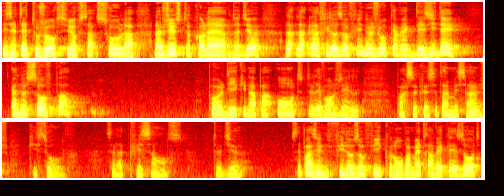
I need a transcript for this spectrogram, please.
Ils étaient toujours sous la, juste colère de Dieu. la philosophie ne joue qu'avec des idées. Elle ne sauve pas. Paul dit qu'il n'a pas honte de l'Évangile parce que c'est un message qui sauve c'est la puissance de Dieu. Ce n'est pas une philosophie que l'on va mettre avec les autres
